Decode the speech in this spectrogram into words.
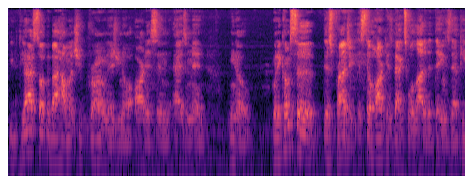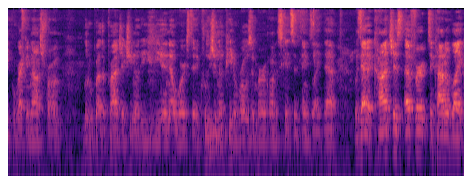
you guys talked about how much you've grown as, you know, artists and as men. You know, when it comes to this project, it still harkens back to a lot of the things that people recognize from Little Brother projects, you know, the UBN networks, the inclusion of mm-hmm. Peter Rosenberg on the skits and things like that. Was that a conscious effort to kind of like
